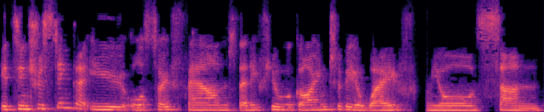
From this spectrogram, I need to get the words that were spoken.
it's interesting that you also found that if you were going to be away from your son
